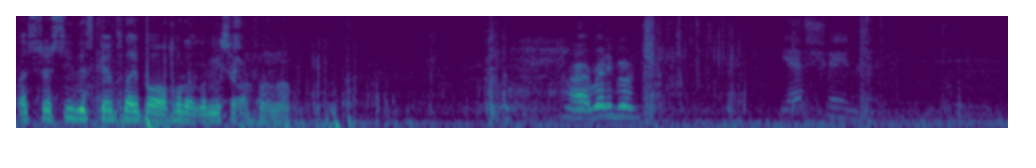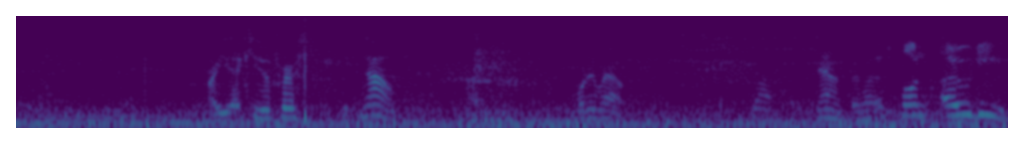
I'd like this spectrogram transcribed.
let's just see this kid play ball. Hold on, let me set my phone up. All right, ready, bro? Yes, Shane. Are you at Q first? No. What route? Down, so Let's pull an OD.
